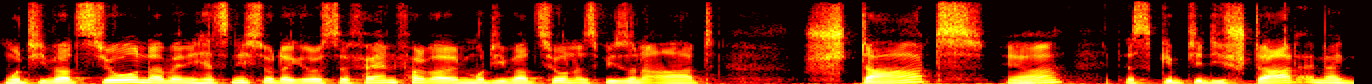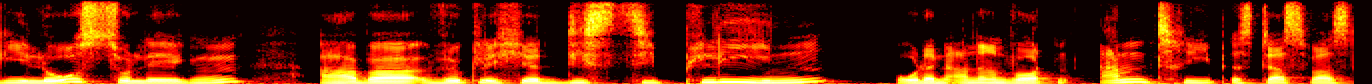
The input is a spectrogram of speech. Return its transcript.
Motivation, da bin ich jetzt nicht so der größte Fan von, weil Motivation ist wie so eine Art Start, ja, das gibt dir die Startenergie loszulegen, aber wirkliche Disziplin oder in anderen Worten Antrieb ist das, was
